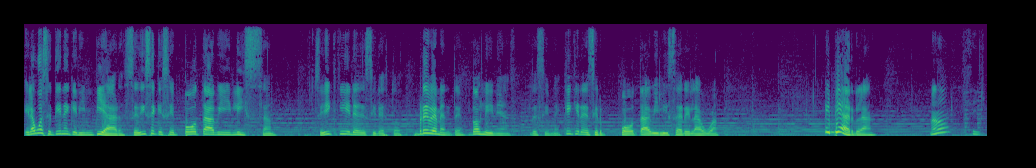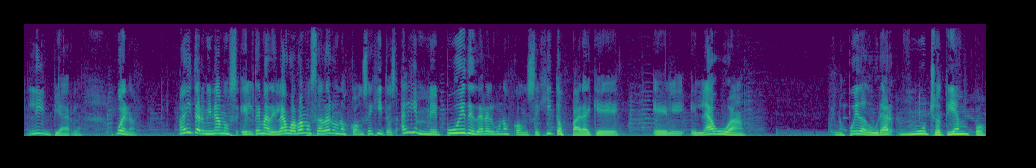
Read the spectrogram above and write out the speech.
el agua se tiene que limpiar. Se dice que se potabiliza. ¿Sí? ¿Qué quiere decir esto? Brevemente, dos líneas. Decime, ¿qué quiere decir potabilizar el agua? Limpiarla. ¿No? Sí. Limpiarla. Bueno, ahí terminamos el tema del agua. Vamos a dar unos consejitos. ¿Alguien me puede dar algunos consejitos para que el, el agua nos pueda durar mucho tiempo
